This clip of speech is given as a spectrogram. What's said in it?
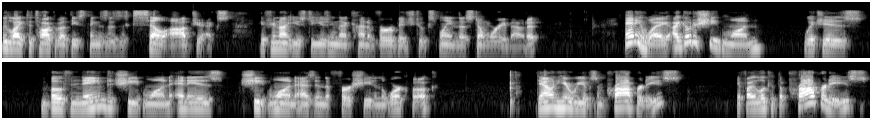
we like to talk about these things as Excel objects. If you're not used to using that kind of verbiage to explain this, don't worry about it. Anyway, I go to sheet 1, which is both named sheet 1 and is sheet 1 as in the first sheet in the workbook. Down here we have some properties. If I look at the properties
